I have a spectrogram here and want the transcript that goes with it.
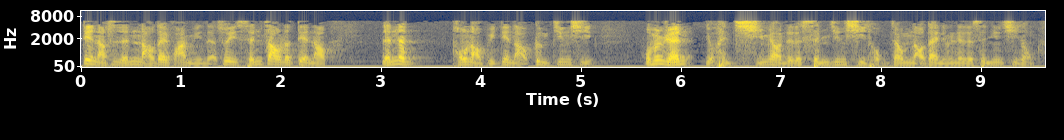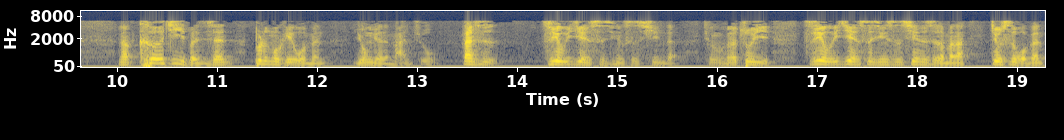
电脑是人脑袋发明的，所以神造的电脑，人的头脑比电脑更精细。我们人有很奇妙的这个神经系统，在我们脑袋里面那个神经系统，那科技本身不能够给我们。永远的满足，但是只有一件事情是新的，听众朋友注意，只有一件事情是新的是什么呢？就是我们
